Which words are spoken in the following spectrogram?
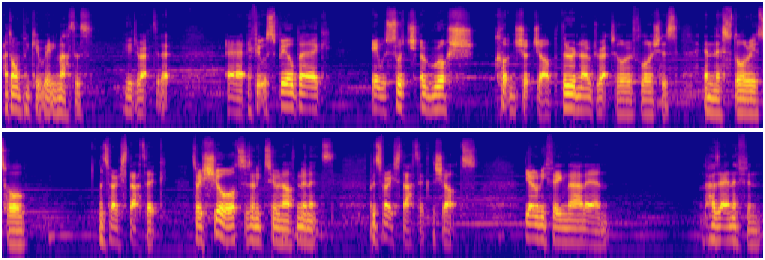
I don't think it really matters who directed it. Uh, if it was Spielberg, it was such a rush, cut and shut job. There are no directorial flourishes in this story at all. It's very static. It's very short. It's only two and a half minutes, but it's very static. The shots. The only thing that um, has anything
